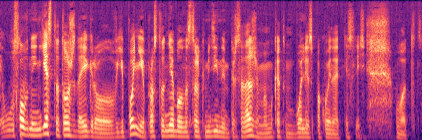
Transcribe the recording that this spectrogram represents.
условно Иньеста тоже доигрывал в Японии, просто он не был настолько медийным персонажем, и мы к этому более спокойно отнеслись. Вот.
